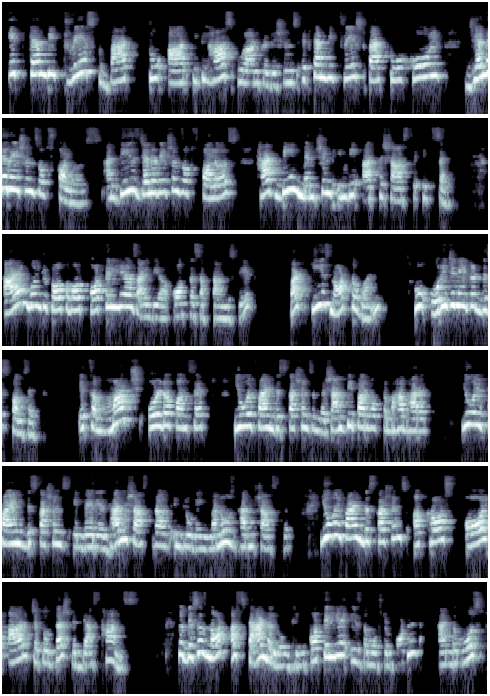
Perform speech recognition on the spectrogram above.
It can be traced back to our Itihas Puran traditions. It can be traced back to whole generations of scholars. And these generations of scholars have been mentioned in the Arthashastra itself. I am going to talk about Kautilya's idea of the Saptanga state, but he is not the one who originated this concept. It's a much older concept you will find discussions in the Shanti Parva of the Mahabharata. You will find discussions in various Dharma Shastras, including Manu's Dharma Shastra. You will find discussions across all our Chaturdash Vidyasthans. So this is not a standalone thing. Kautilya is the most important and the most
